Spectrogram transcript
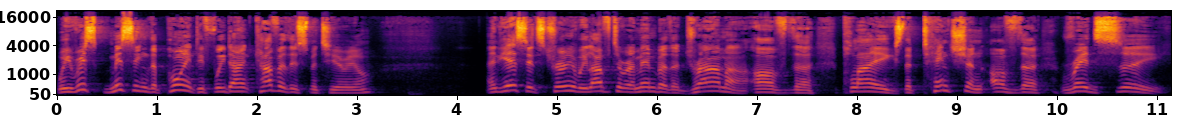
We risk missing the point if we don't cover this material. And yes, it's true. We love to remember the drama of the plagues, the tension of the Red Sea,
